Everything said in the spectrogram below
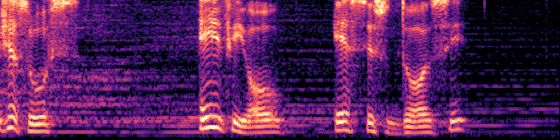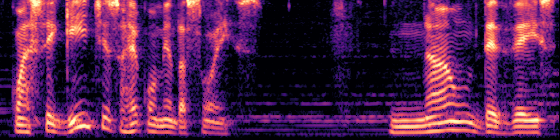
Jesus enviou esses doze com as seguintes recomendações: Não deveis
